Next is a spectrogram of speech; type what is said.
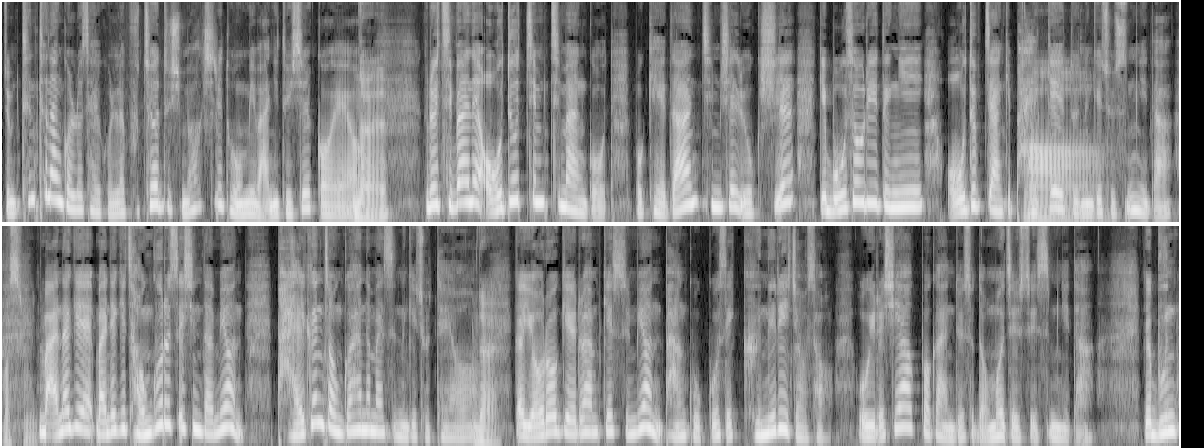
좀 튼튼한 걸로 잘 골라 붙여두시면 확실히 도움이 많이 되실 거예요. 네. 그리고 집안에 어두침침한 곳, 뭐 계단, 침실, 욕실, 모서리 등이 어둡지 않게 밝게 아. 두는 게 좋습니다. 맞습니다. 만약에 만약에 전구를 쓰신다면 밝은 전구 하나만 쓰는 게 좋대요. 네. 그러니까 여러 개를 함께 쓰면 방 곳곳에 그늘이 져서 오히려 시야 확보가 안 돼서 넘어질 수 있습니다. 그러니까 문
